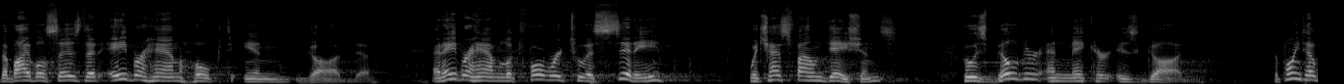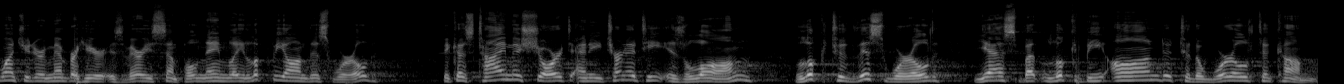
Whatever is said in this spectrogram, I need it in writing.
The Bible says that Abraham hoped in God. And Abraham looked forward to a city which has foundations, whose builder and maker is God. The point I want you to remember here is very simple namely, look beyond this world, because time is short and eternity is long. Look to this world, yes, but look beyond to the world to come.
